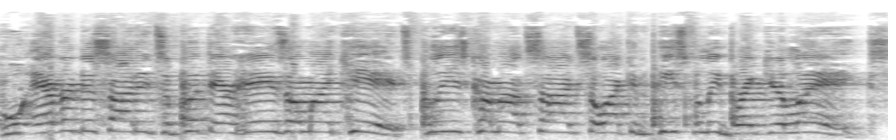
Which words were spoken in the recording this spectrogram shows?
Whoever decided to put their hands on my kids, please come outside so I can peacefully break your legs.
